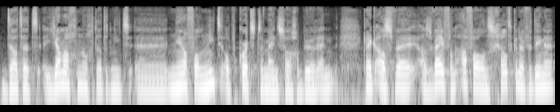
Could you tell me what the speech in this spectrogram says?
dat het jammer genoeg dat het niet, uh, in ieder geval niet op korte termijn zal gebeuren. En kijk, als, als wij van afval ons geld kunnen verdienen,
